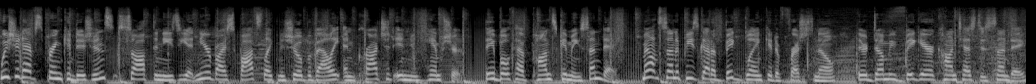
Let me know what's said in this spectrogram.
We should have spring conditions, soft and easy at nearby spots like Nashoba Valley and Crotched in New Hampshire. They both have pond skimming Sunday. Mount Sunapee's got a big blanket of fresh snow. Their dummy big air contest is Sunday.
